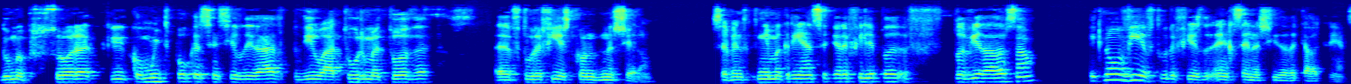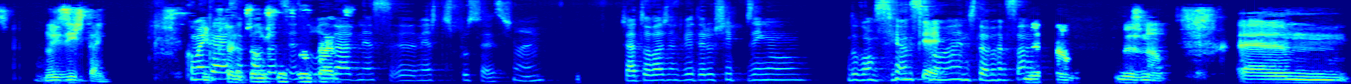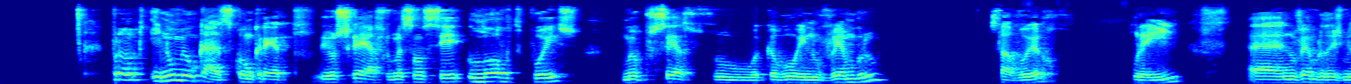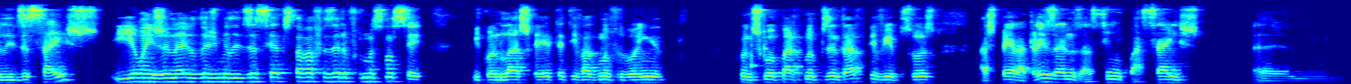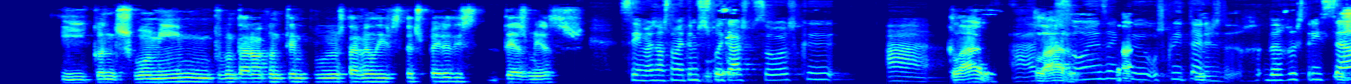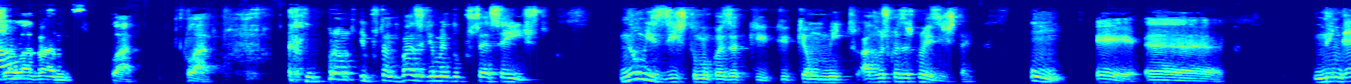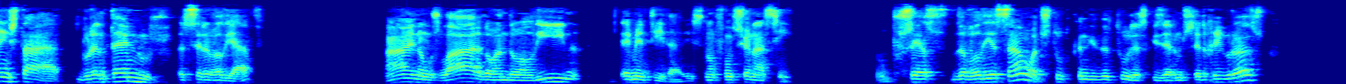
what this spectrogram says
de uma professora que, com muito pouca sensibilidade, pediu à turma toda uh, fotografias de quando nasceram, sabendo que tinha uma criança que era filha pela, pela via da adoção e que não havia fotografias em recém-nascida daquela criança. Não existem. Como é que e, há portanto, essa falta de sensibilidade nesse, nestes processos, não é? Já toda a gente devia ter o chipzinho do bom senso é. antes de avançar. Mas não, mas não. Um, pronto, e no meu caso concreto, eu cheguei à formação C logo depois, o meu processo acabou em novembro, salvo erro, por aí, uh, novembro de 2016, e eu em janeiro de 2017 estava a fazer a formação C. E quando lá cheguei até tive alguma vergonha quando chegou a parte de me apresentar, porque havia pessoas à espera há três anos, há cinco, há seis. Uh, e quando chegou a mim, me perguntaram há quanto tempo eu estava em lista de espera, eu disse 10 meses. Sim, mas nós também temos de explicar às pessoas que há, claro, há claro, em claro. que os critérios da restrição. Já lá vamos, claro, claro. Pronto, e portanto, basicamente o processo é isto. Não existe uma coisa que, que, que é um mito. Há duas coisas que não existem. Um é uh, ninguém está durante anos a ser avaliado. Ai, não os largam, andam ali. É mentira, isso não funciona assim. O processo de avaliação ou de estudo de candidatura, se quisermos ser rigorosos,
